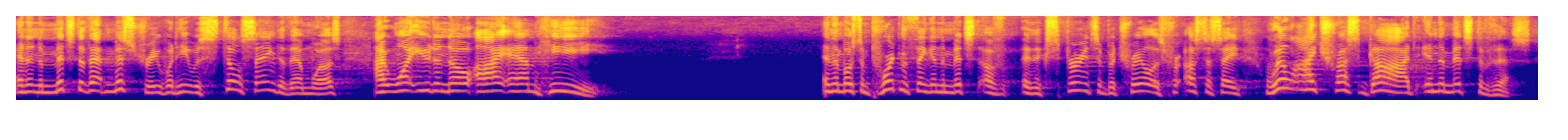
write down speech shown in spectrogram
And in the midst of that mystery, what he was still saying to them was, I want you to know I am He. And the most important thing in the midst of an experience of betrayal is for us to say, Will I trust God in the midst of this?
